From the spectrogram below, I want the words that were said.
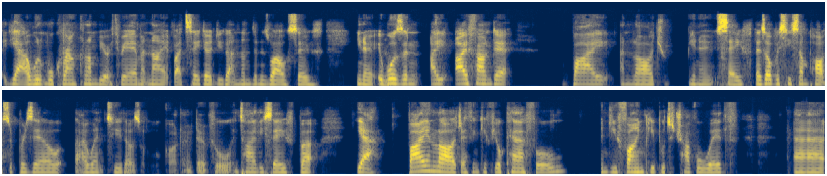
yeah, I wouldn't walk around Colombia at 3 a.m. at night, but I'd say don't do that in London as well. So, you know, it yeah. wasn't I I found it by and large, you know, safe. There's obviously some parts of Brazil that I went to that was, oh God, I don't feel entirely safe. But yeah, by and large, I think if you're careful and you find people to travel with, uh,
